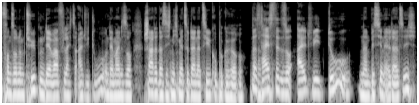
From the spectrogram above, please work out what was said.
von so einem Typen, der war vielleicht so alt wie du und der meinte so, schade, dass ich nicht mehr zu deiner Zielgruppe gehöre. Was heißt denn so alt wie du? Na, ein bisschen älter als ich.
